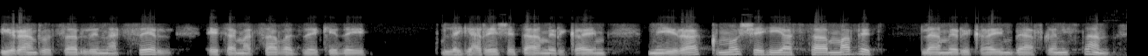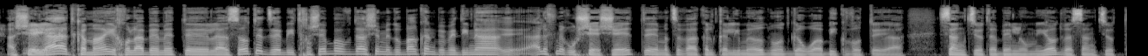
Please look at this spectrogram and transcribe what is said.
איראן רוצה לנצל את המצב הזה כדי לגרש את האמריקאים מעיראק, כמו שהיא עשתה מוות לאמריקאים באפגניסטן. השאלה ו... עד כמה היא יכולה באמת uh, לעשות את זה, בהתחשב בעובדה שמדובר כאן במדינה, א', מרוששת, מצבה הכלכלי מאוד מאוד גרוע בעקבות הסנקציות הבינלאומיות והסנקציות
